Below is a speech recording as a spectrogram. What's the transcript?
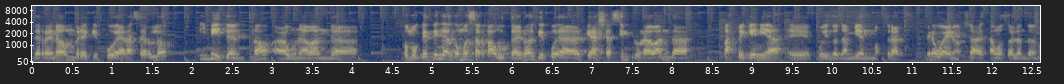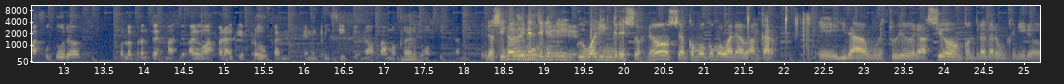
de renombre que puedan hacerlo inviten ¿no? a una banda, como que tenga como esa pauta, ¿no? que pueda que haya siempre una banda más pequeña eh, pudiendo también mostrar. Pero bueno, ya estamos hablando de más futuro, por lo pronto es más algo más para que produzcan en un principio, ¿no? Vamos a ver Mm. cómo también. Pero si no vienen teniendo eh, igual ingresos, ¿no? O sea, ¿cómo, cómo van a bancar eh, ir a un estudio de grabación, contratar a un ingeniero,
